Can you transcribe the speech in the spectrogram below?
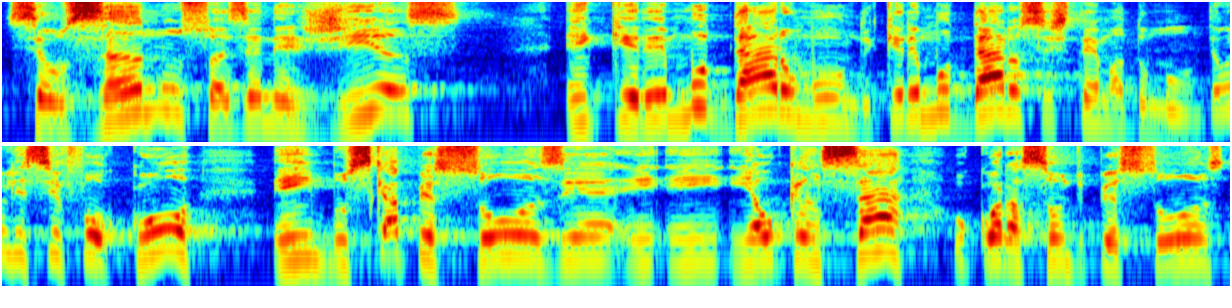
seus anos, suas energias em querer mudar o mundo, em querer mudar o sistema do mundo. Então ele se focou em buscar pessoas, em, em, em alcançar o coração de pessoas,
